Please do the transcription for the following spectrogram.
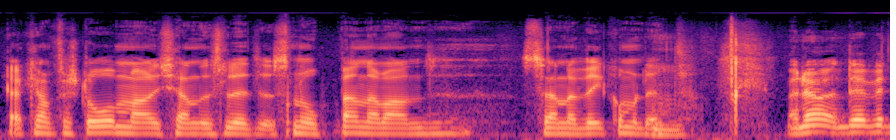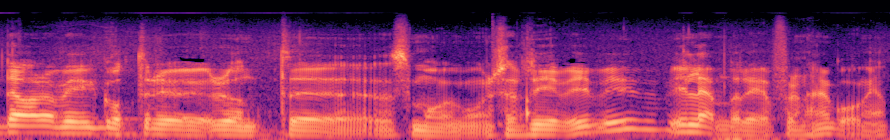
jag kan förstå om man kände sig lite snopen när man, sen när vi kommer dit. Mm. Men det, det, där har vi gått runt eh, så många gånger så vi, vi, vi, vi lämnar det för den här gången.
